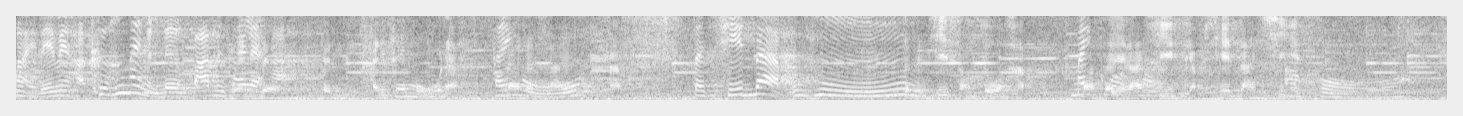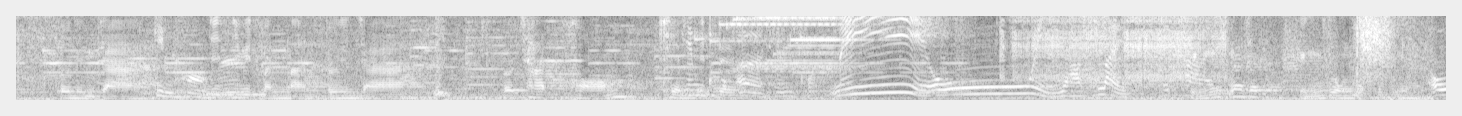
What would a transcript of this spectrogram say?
หน่อยได้ไหมคะ คือข้างในเหมือนเดิมป้าเป็นไส้อะไรเดิมคะ เป็นอันนี้ไส้หมูนะไส้หมู น่าจะใช่ครับ แต่ชีสแบบอื้อหือ จะเป็นชีสสองตัวครับไม่มอสซาเรลล่าชีสกับเชดดาร์ชีสโอ้โห ตัวหนึ่งจะกลิ่นหอมยืดยืดมันมันๆตัวหนึ่งจะรสชาติหอมเค็มเข้มนิดข้นึนงเออเข้มข้นนี่โอ้ยยาวเท่าไหร่ให้ถึทางยน่าจะถึงดวงอาทิตย์เนี่ยโอ้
